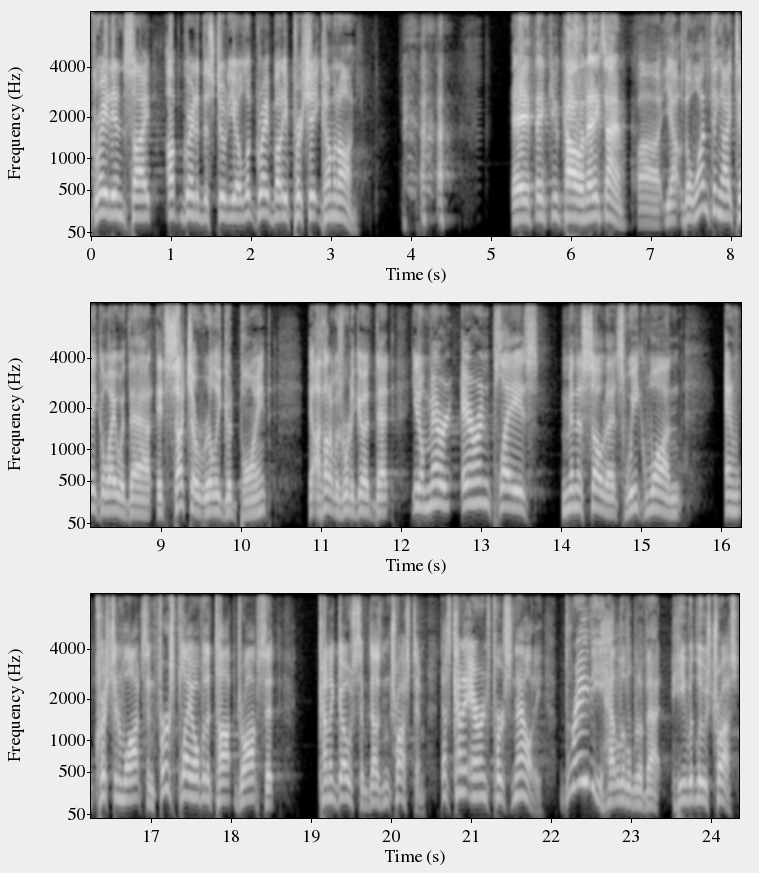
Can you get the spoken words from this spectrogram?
Great insight. Upgraded the studio. Look great, buddy. Appreciate you coming on. hey, thank you, Colin. Anytime. Uh, yeah, the one thing I take away with that, it's such a really good point. I thought it was really good that, you know, Aaron plays Minnesota. It's week one and Christian Watson, first play over the top, drops it, kind of ghosts him, doesn't trust him. That's kind of Aaron's personality. Brady had a little bit of that. He would lose trust.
